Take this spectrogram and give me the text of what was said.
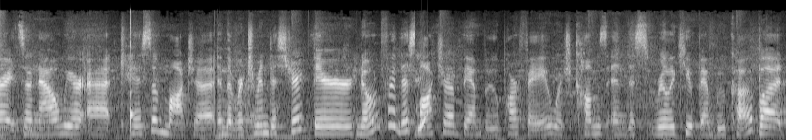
All right, so now we are at Kiss of Matcha in the Richmond district. They're known for this matcha bamboo parfait, which comes in this really cute bamboo cup, but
